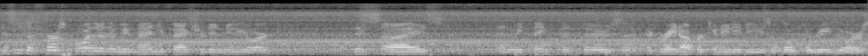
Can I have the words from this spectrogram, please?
This is the first boiler that we've manufactured in New York, this size, and we think that there's a, a, great opportunity to use a local resource,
